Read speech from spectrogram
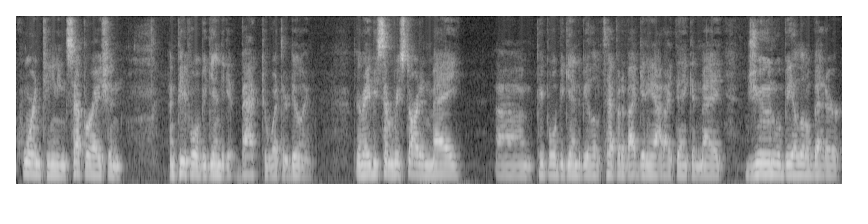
quarantining, separation, and people will begin to get back to what they're doing. There may be some restart in May. Um, people will begin to be a little tepid about getting out, I think, in May. June will be a little better.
